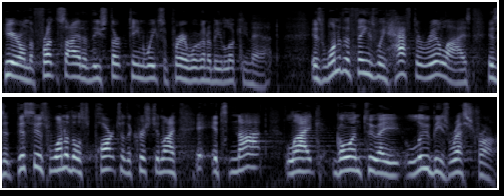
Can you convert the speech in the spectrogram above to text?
here on the front side of these 13 weeks of prayer we're going to be looking at, is one of the things we have to realize is that this is one of those parts of the Christian life. It's not like going to a Luby's restaurant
